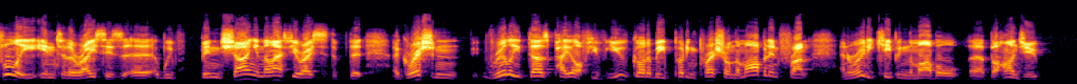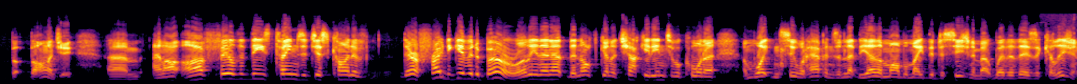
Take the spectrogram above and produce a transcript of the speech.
fully into the races. Uh, we've been showing in the last few races that, that, aggression really does pay off. You've you've got to be putting pressure on the marble in front and really keeping the marble uh, behind you, b- behind you. Um, and I, I feel that these teams are just kind of they're afraid to give it a burr. Really, they're not, they're not going to chuck it into a corner and wait and see what happens and let the other marble make the decision about whether there's a collision.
